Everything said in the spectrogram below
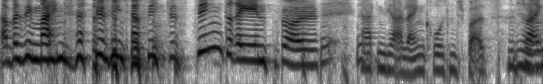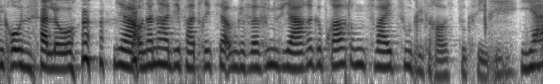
Aber sie meinte natürlich, dass ich das Ding drehen soll. Da hatten wir alle einen großen Spaß. Es Ja. war ein großes Hallo. Ja, und dann hat die Patricia ungefähr fünf Jahre gebraucht, um zwei Zudels rauszukriegen. Ja,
